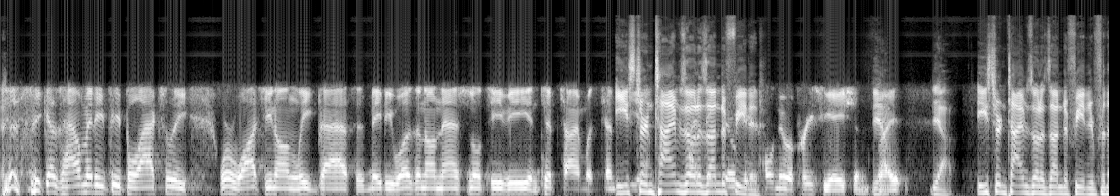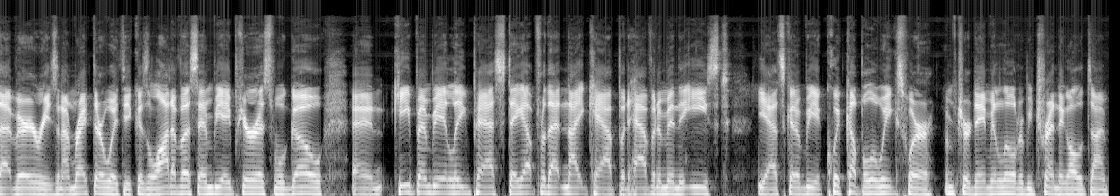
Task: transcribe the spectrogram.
Just because how many people actually were watching on League Pass, it maybe wasn't on national TV, and tip time was 10 Eastern time zone is undefeated. A whole new appreciation, yeah. right? Yeah. Eastern time zone is undefeated for that very reason. I'm right there with you because a lot of us NBA purists will go and keep NBA League Pass, stay up for that nightcap, but having them in the East, yeah, it's going to be a quick couple of weeks where I'm sure Damian Lillard will be trending all the time.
